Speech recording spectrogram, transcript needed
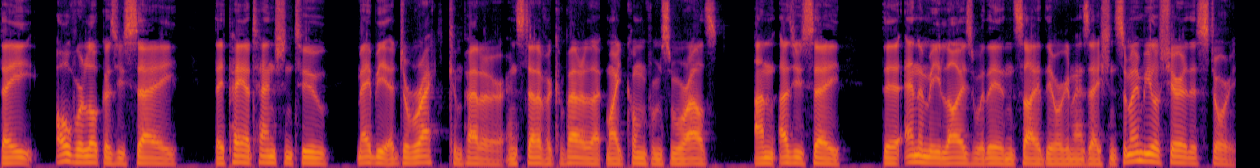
They overlook as you say they pay attention to maybe a direct competitor instead of a competitor that might come from somewhere else. And as you say the enemy lies within inside the organization. So maybe you'll share this story.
